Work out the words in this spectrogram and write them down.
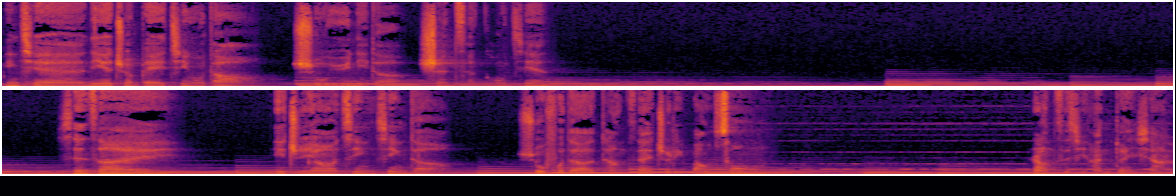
并且你也准备进入到属于你的深层空间。现在，你只要静静的、舒服的躺在这里放松，让自己安顿下来，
